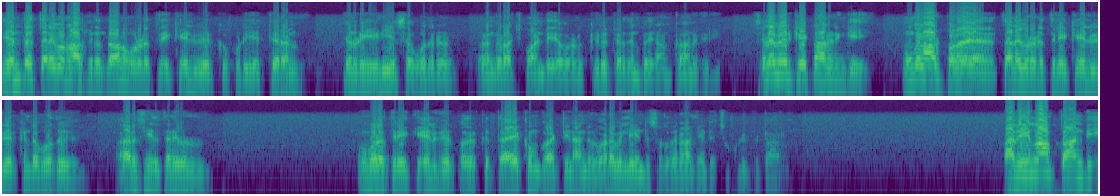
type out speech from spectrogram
எந்த தலைவர்களாக இருந்தாலும் ஒரு இடத்திலே கேள்வி ஏற்கக்கூடிய திறன் என்னுடைய இனிய சகோதரர் ரங்கராஜ் பாண்டே அவர்களுக்கு இருக்கிறது என்பதை நான் காணுகிறேன். சில பேர் கேட்டார்கள் இங்கே உங்களால் பல தலைவரிடத்திலே கேள்வி கேட்கின்ற போது அரசியல் தலைவர்கள் உங்களிடத்திலே கேள்வி கேட்பதற்கு தயக்கம் காட்டி நாங்கள் வரவில்லை என்று சொல்கிறார்கள் என்று குறிப்பிட்டார் அதையெல்லாம் தாண்டி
